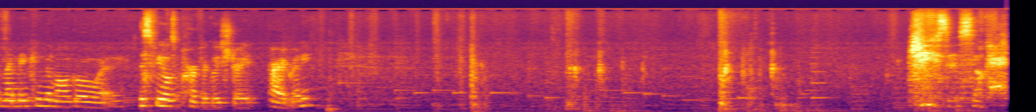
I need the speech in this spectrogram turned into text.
Am I making them all go away? This feels perfectly straight. Alright, ready? Jesus, okay.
